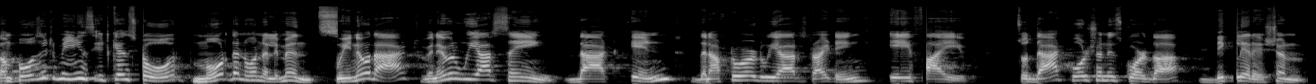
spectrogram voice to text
Composite means it can store more than one elements. We know that whenever we are saying that int, then afterward we are writing a5. So that portion is called the declaration.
